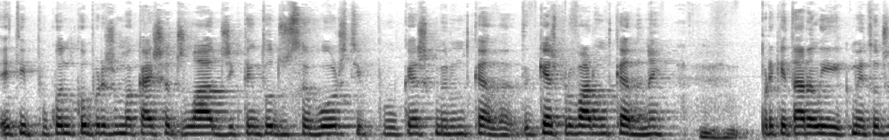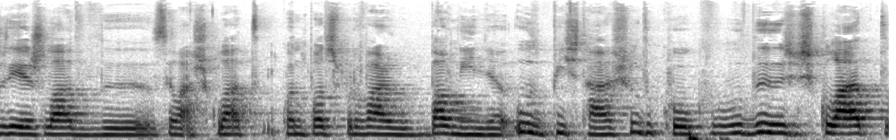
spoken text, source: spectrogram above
É tipo quando compras uma caixa de gelados e que tem todos os sabores, tipo, queres comer um de cada, queres provar um de cada, né? Uhum. Para que estar ali a comer todos os dias gelado de, sei lá, chocolate, quando podes provar o de baunilha, o de pistache, o de coco, o de chocolate,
